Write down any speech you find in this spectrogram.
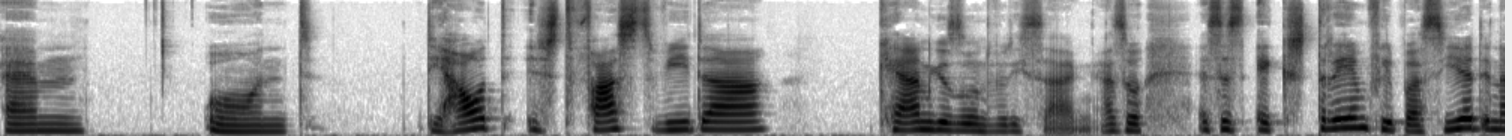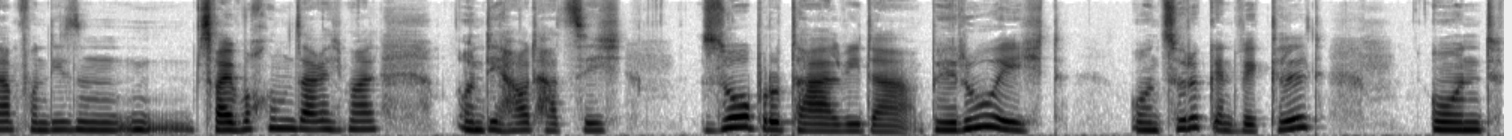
Ähm, und die Haut ist fast wieder kerngesund, würde ich sagen. Also es ist extrem viel passiert innerhalb von diesen zwei Wochen, sage ich mal. Und die Haut hat sich so brutal wieder beruhigt und zurückentwickelt. Und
